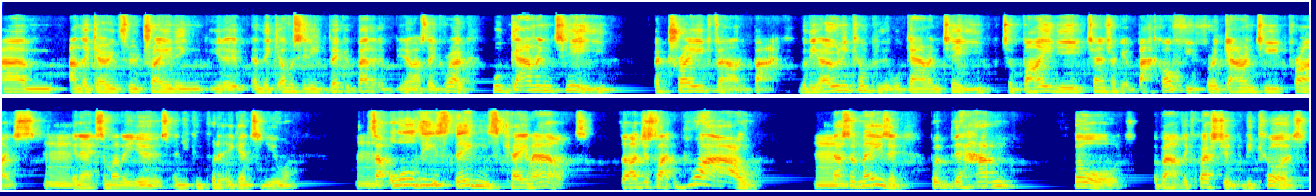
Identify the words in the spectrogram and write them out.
um, and they're going through training, you know, and they obviously need bigger, better, you know, as they grow, we'll guarantee a trade value back. We're the only company that will guarantee to buy the tennis racket back off you for a guaranteed price Mm, in X amount of years, and you can put it against a new one. mm, So all these things came out that are just like, wow, mm. that's amazing. But they hadn't thought about the question because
